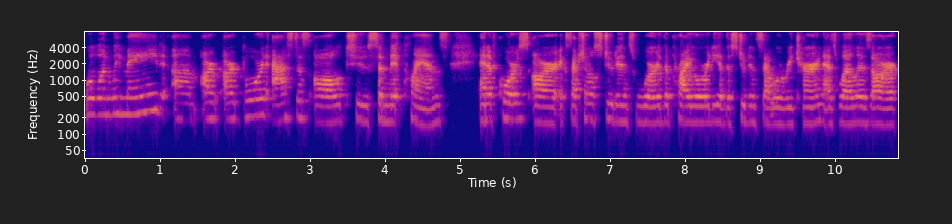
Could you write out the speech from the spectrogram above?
Well, when we made um, our, our board asked us all to submit plans. And of course, our exceptional students were the priority of the students that will return, as well as our,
